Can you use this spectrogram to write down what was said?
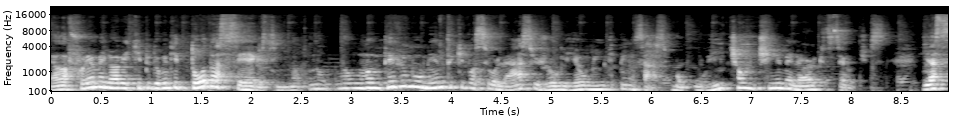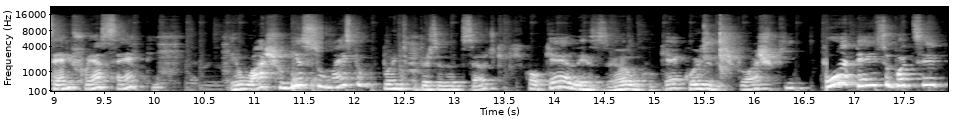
ela foi a melhor equipe durante toda a série. Assim. Não, não, não teve um momento que você olhasse o jogo e realmente pensasse: bom, o Heat é um time melhor que o Celtics. E a série foi a 7. Eu acho isso mais preocupante para o torcedor do Celtic que qualquer lesão, qualquer coisa do tipo. Eu acho que. Ou até isso pode ser.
